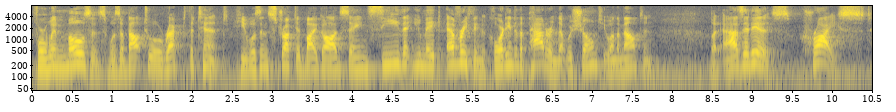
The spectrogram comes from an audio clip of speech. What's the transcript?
For when Moses was about to erect the tent, he was instructed by God, saying, See that you make everything according to the pattern that was shown to you on the mountain. But as it is, Christ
